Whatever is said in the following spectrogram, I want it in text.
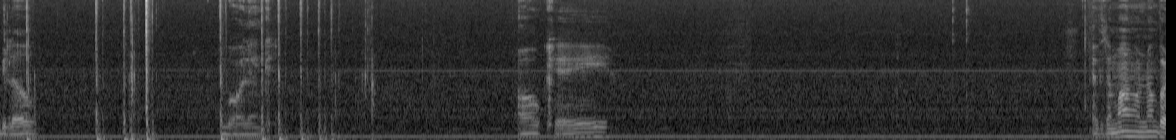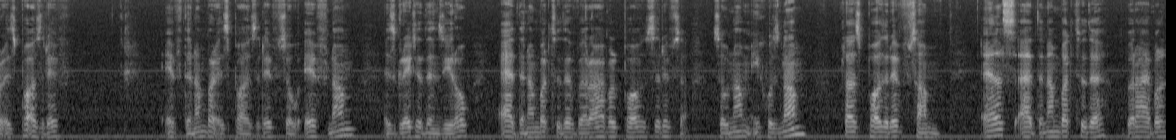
below. Boiling. Okay. If the Monroe number is positive if the number is positive so if num is greater than 0 add the number to the variable positive so, so num equals num plus positive sum. Else add the number to the variable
